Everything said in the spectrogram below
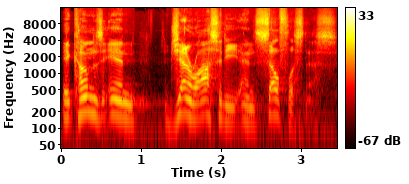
It comes in generosity and selflessness.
